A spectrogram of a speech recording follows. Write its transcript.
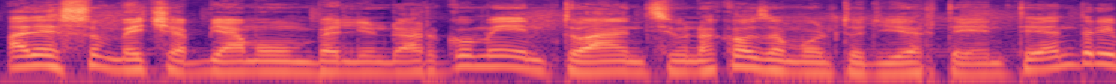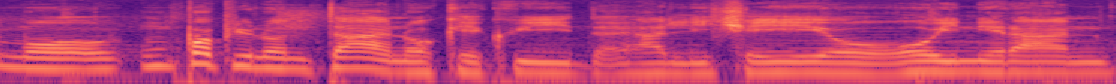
Adesso invece abbiamo un bel argomento, anzi una cosa molto divertente. Andremo un po' più lontano che qui al liceo o in Iran.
